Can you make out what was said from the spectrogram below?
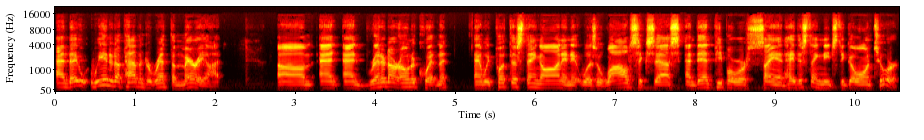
and they we ended up having to rent the Marriott um, and and rented our own equipment and we put this thing on and it was a wild success and then people were saying hey this thing needs to go on tour.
